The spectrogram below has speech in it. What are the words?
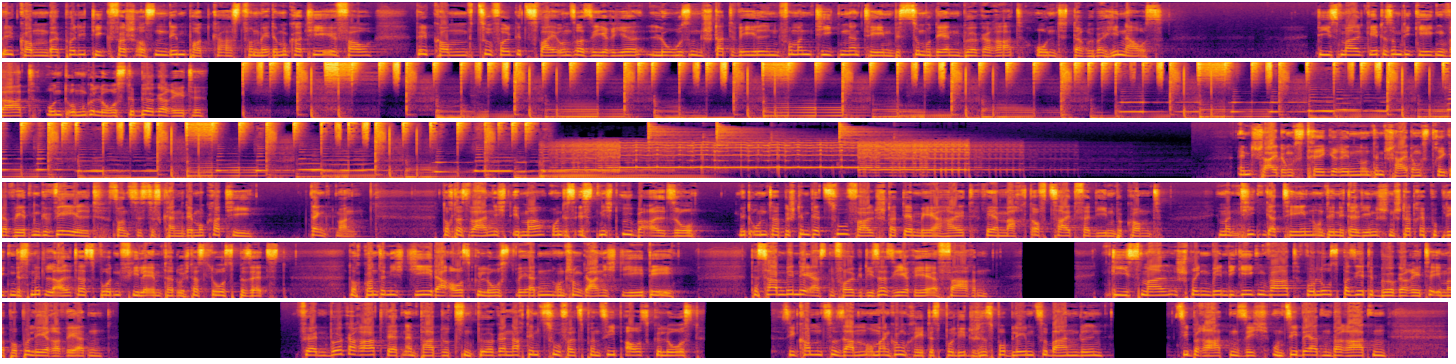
Willkommen bei Politik verschossen, dem Podcast von Mehr Demokratie e.V. Willkommen zu Folge 2 unserer Serie Losen statt Wählen vom antiken Athen bis zum modernen Bürgerrat und darüber hinaus. Diesmal geht es um die Gegenwart und um geloste Bürgerräte. Entscheidungsträgerinnen und Entscheidungsträger werden gewählt, sonst ist es keine Demokratie, denkt man. Doch das war nicht immer und es ist nicht überall so. Mitunter bestimmt der Zufall statt der Mehrheit, wer Macht auf Zeit verdienen bekommt. Im antiken Athen und den italienischen Stadtrepubliken des Mittelalters wurden viele Ämter durch das Los besetzt. Doch konnte nicht jeder ausgelost werden und schon gar nicht jede. Das haben wir in der ersten Folge dieser Serie erfahren. Diesmal springen wir in die Gegenwart, wo losbasierte Bürgerräte immer populärer werden. Für einen Bürgerrat werden ein paar Dutzend Bürger nach dem Zufallsprinzip ausgelost. Sie kommen zusammen, um ein konkretes politisches Problem zu behandeln. Sie beraten sich und sie werden beraten.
